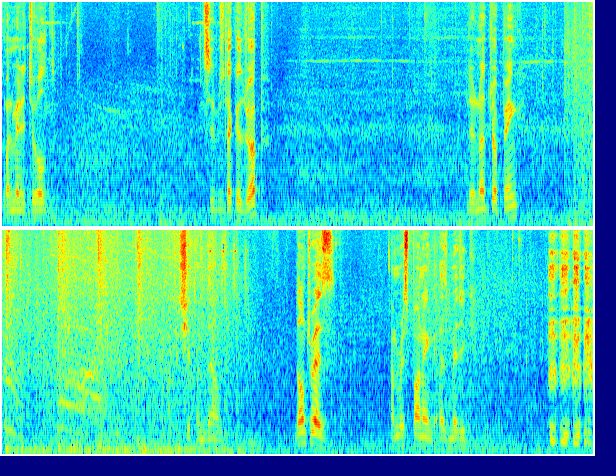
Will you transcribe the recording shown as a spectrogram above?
One minute to hold. Seems like a drop. They're not dropping. Shit, I'm down. Don't res. I'm respawning as medic.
